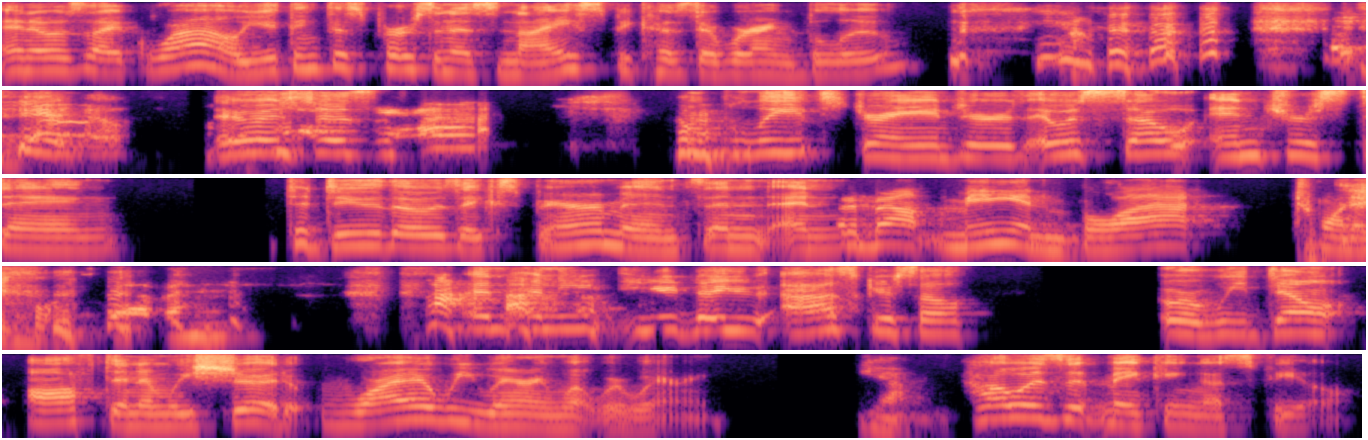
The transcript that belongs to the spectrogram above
And it was like, wow, you think this person is nice because they're wearing blue? you know, it was just complete strangers. It was so interesting to do those experiments. And and what about me in black 24 7? and and you, you know, you ask yourself, or we don't often and we should why are we wearing what we're wearing Yeah. how is it making us feel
